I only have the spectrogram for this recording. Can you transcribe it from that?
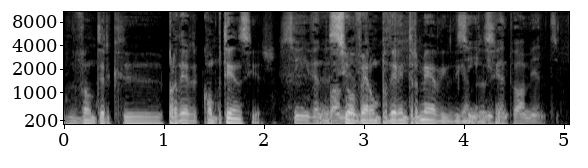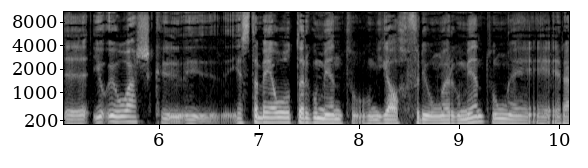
vão ter que perder competências. Sim, eventualmente. Se houver um poder intermédio, digamos Sim, assim. eventualmente. Eu, eu eu acho que eh, esse também é outro argumento. O Miguel referiu um argumento, um é, é, era,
